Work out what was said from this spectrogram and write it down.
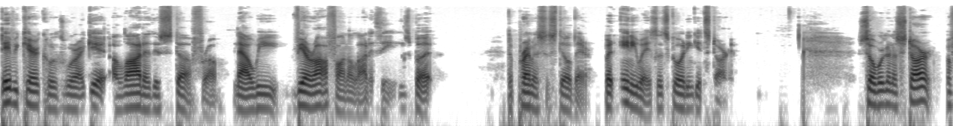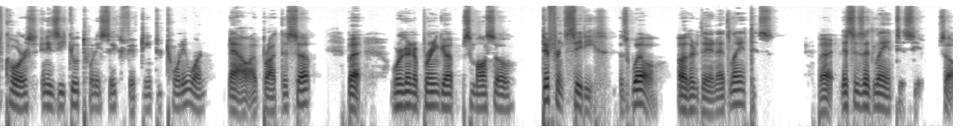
David Carrico is where I get a lot of this stuff from. Now we veer off on a lot of things, but the premise is still there. But anyways, let's go ahead and get started. So we're going to start, of course, in Ezekiel 26, 15 to 21. Now I brought this up, but we're going to bring up some also different cities as well, other than Atlantis. But this is Atlantis here. So,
